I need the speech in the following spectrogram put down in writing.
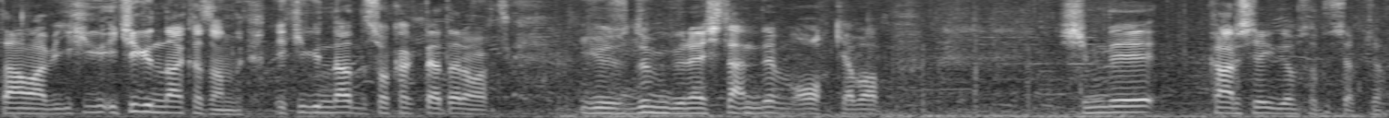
Tamam abi iki, iki gün daha kazandık. İki gün daha da sokakta yatarım artık. Yüzdüm, güneşlendim. Oh kebap. Şimdi karşıya gidiyorum satış yapacağım.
